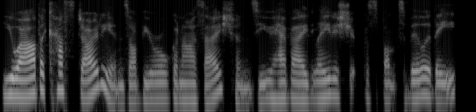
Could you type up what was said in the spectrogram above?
You are the custodians of your organisations. You have a leadership responsibility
